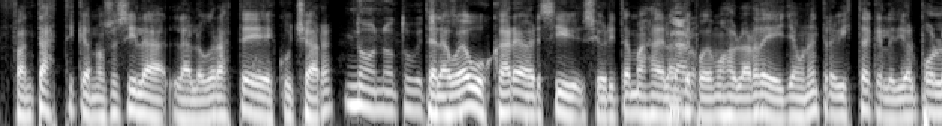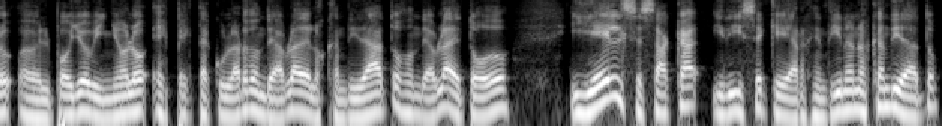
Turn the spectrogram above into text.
fantástica, no sé si la, la lograste escuchar. No, no tuve Te la voy a buscar a ver si, si ahorita más adelante Claro. podemos hablar de ella. Una entrevista que le dio al polo- el pollo Viñolo espectacular, donde habla de los candidatos, donde habla de todo. Y él se saca y dice que Argentina no es candidato.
